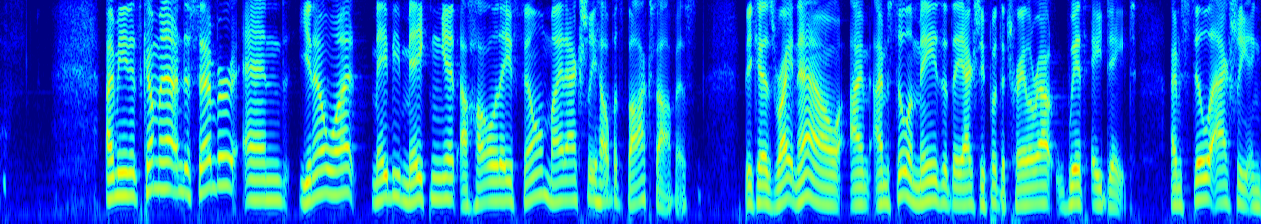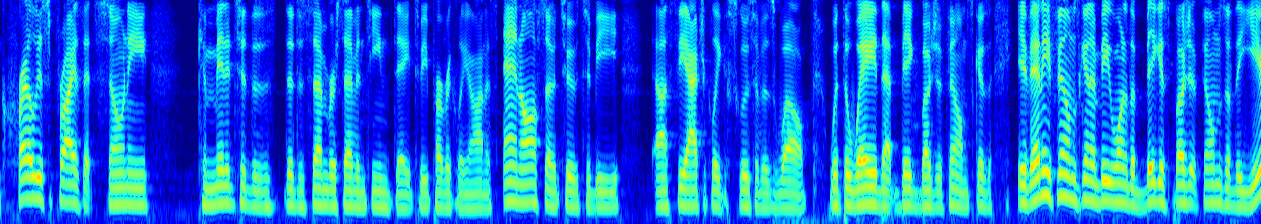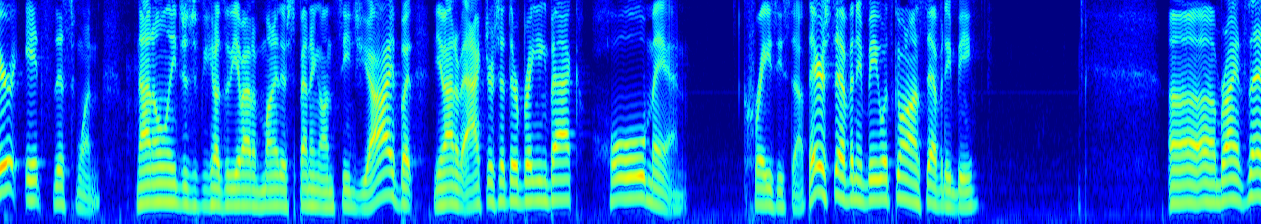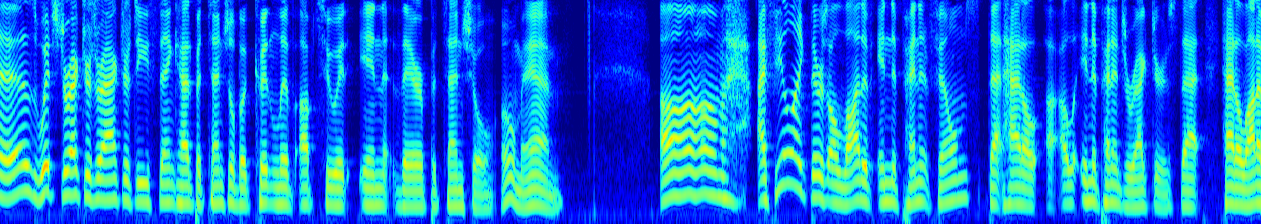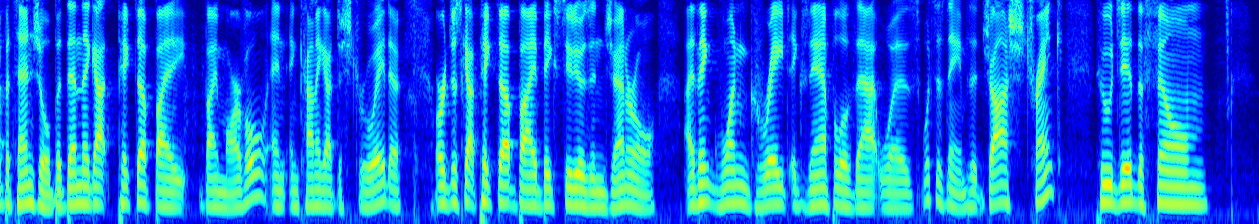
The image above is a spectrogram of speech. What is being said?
I mean, it's coming out in December, and you know what? Maybe making it a holiday film might actually help its box office. Because right now, I'm, I'm still amazed that they actually put the trailer out with a date. I'm still actually incredibly surprised that Sony committed to the, the December 17th date, to be perfectly honest, and also to, to be uh, theatrically exclusive as well with the way that big budget films. Because if any film is going to be one of the biggest budget films of the year, it's this one. Not only just because of the amount of money they're spending on CGI, but the amount of actors that they're bringing back. Oh man, crazy stuff. There's Stephanie B. What's going on, Stephanie B? Uh, Brian says, which directors or actors do you think had potential but couldn't live up to it in their potential? Oh man. Um, I feel like there's a lot of independent films that had a, a, independent directors that had a lot of potential, but then they got picked up by by Marvel and, and kind of got destroyed, uh, or just got picked up by big studios in general. I think one great example of that was what's his name? Is it Josh Trank who did the film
